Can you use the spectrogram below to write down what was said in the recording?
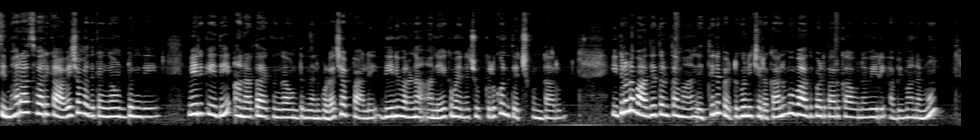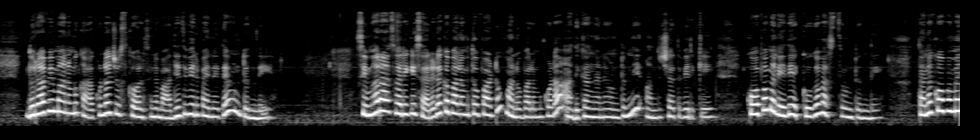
సింహరాశి వారికి ఆవేశం అధికంగా ఉంటుంది. వీరికి ఇది అనర్థాయకంగా ఉంటుందని కూడా చెప్పాలి. దీని వలన అనేకమైన చుక్కులు కొని తెచ్చుకుంటారు. ఇతరుల బాధ్యతలు తమ నెత్తిన పెట్టుకుని చిరకాలము బాధపడతారు కావున వీరి అభిమానము దురాభిమానము కాకుండా చూసుకోవాల్సిన బాధ్యత వీరిపైన అయితే ఉంటుంది. సింహరాశి వారికి శారీరక బలంతో పాటు మనోబలం కూడా అధికంగానే ఉంటుంది. అందుచేత వీరికి కోపం అనేది ఎక్కువగా వస్తుంటుంది తన కోపమే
